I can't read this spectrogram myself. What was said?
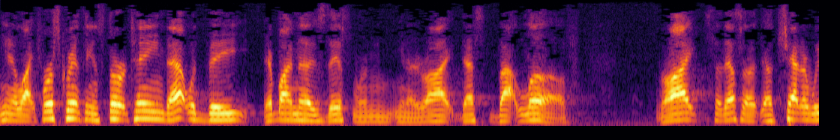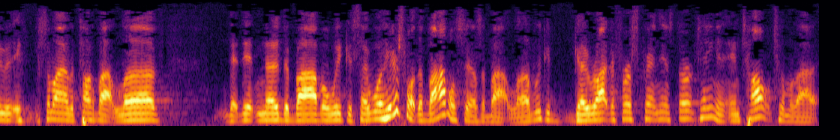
you know, like 1 Corinthians 13, that would be, everybody knows this one, you know, right? That's about love, right? So that's a, a chapter we would, if somebody would talk about love, that didn't know the Bible, we could say, well, here's what the Bible says about love. We could go right to 1 Corinthians 13 and, and talk to them about it.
